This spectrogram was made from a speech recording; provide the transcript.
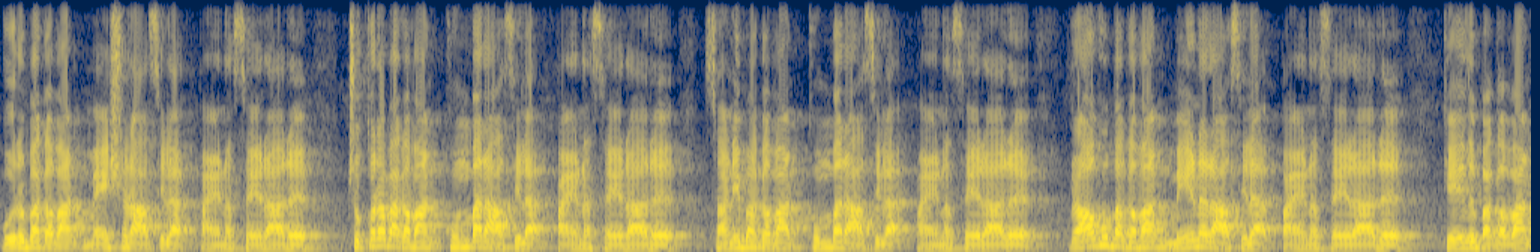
குரு பகவான் மேஷ ராசியில் பயணம் செய்கிறாரு சுக்கர பகவான் கும்ப ராசியில் பயணம் செய்கிறாரு சனி பகவான் கும்ப ராசியில் பயணம் செய்கிறாரு ராகு பகவான் மீன ராசியில் பயணம் செய்கிறாரு கேது பகவான்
